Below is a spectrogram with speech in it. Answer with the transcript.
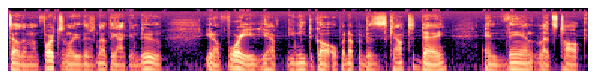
tell them, unfortunately, there's nothing I can do, you know, for you. You have, you need to go open up a business account today, and then let's talk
